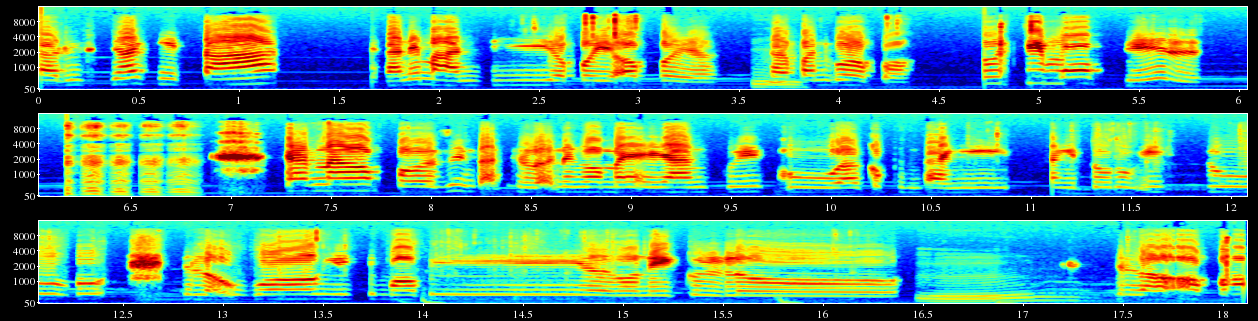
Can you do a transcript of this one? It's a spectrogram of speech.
harusnya kita misalnya mandi apa ya apa ya Mm-mm. jawabanku apa cuci mobil karena apa sih? Tak delok ning omahe eyangku iku. Aku bentangi bentangi turu isu. Delok wong nyuci mobil. Ngono iku lho. Hmm. delok apa?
